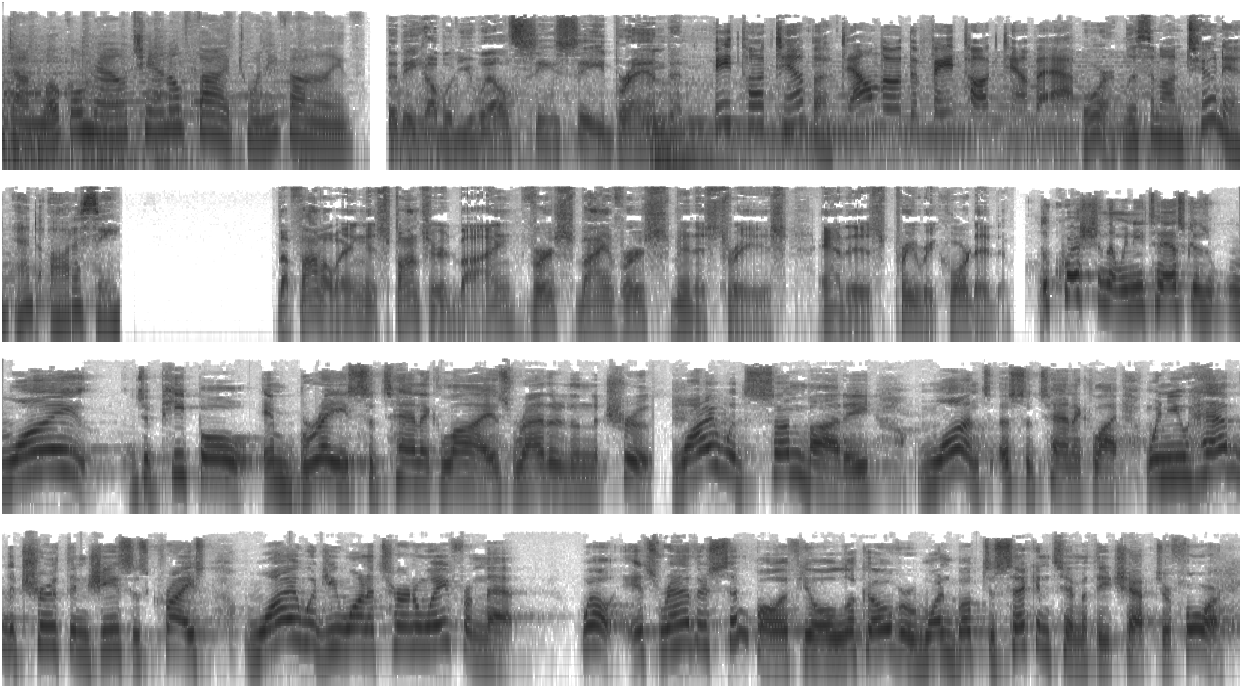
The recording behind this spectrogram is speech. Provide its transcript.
and on Local Now, Channel 525. The WLCC Brandon. Faith Talk Tampa. Download the Faith Talk Tampa app or listen on TuneIn and Odyssey. The following is sponsored by Verse by Verse Ministries and is pre recorded. The question that we need to ask is why do people embrace satanic lies rather than the truth? Why would somebody want a satanic lie? When you have the truth in Jesus Christ, why would you want to turn away from that? Well, it's rather simple if you'll look over one book to 2 Timothy chapter 4.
